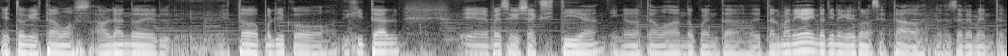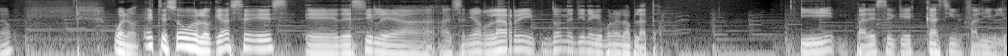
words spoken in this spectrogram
esto que estamos hablando del estado político digital eh, me parece que ya existía y no nos estamos dando cuenta de tal manera y no tiene que ver con los estados necesariamente, ¿no? Bueno, este software lo que hace es eh, decirle al señor Larry dónde tiene que poner la plata. Y parece que es casi infalible.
